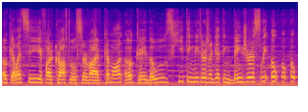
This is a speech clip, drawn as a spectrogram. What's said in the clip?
Okay, let's see if our craft will survive. Come on, okay, those heating meters are getting dangerously... Oh, oh, oh.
